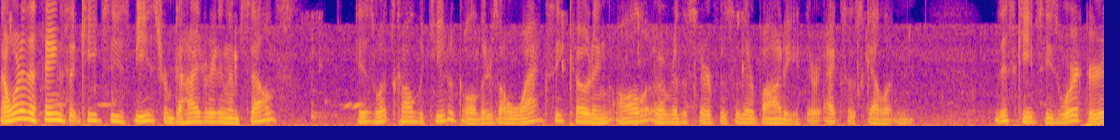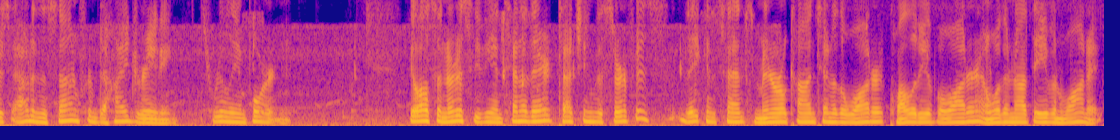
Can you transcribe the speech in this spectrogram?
Now, one of the things that keeps these bees from dehydrating themselves is what's called the cuticle. There's a waxy coating all over the surface of their body, their exoskeleton. This keeps these workers out in the sun from dehydrating. It's really important. You'll also notice the antenna there touching the surface. They can sense mineral content of the water, quality of the water, and whether or not they even want it.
